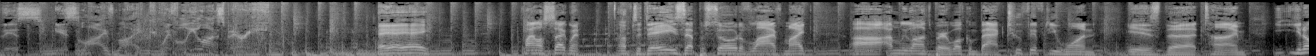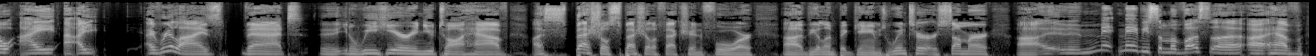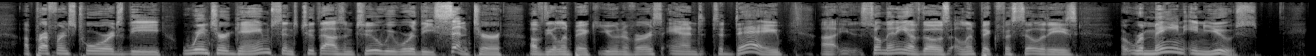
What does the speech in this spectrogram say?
This is Live Mic with Lee Lonsberry. Hey, hey, hey. Final segment of today's episode of Live Mic. Uh, I'm Lee Lonsberry. Welcome back. 251 is the time. You know, I I I realize that uh, you know we here in Utah have a special special affection for uh, the Olympic Games, winter or summer. Uh, may- maybe some of us uh, uh, have a preference towards the winter games. Since 2002, we were the center of the Olympic universe, and today, uh, so many of those Olympic facilities remain in use,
